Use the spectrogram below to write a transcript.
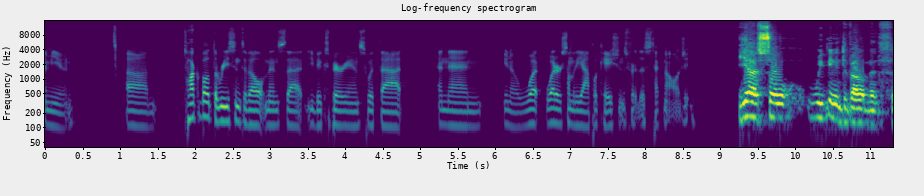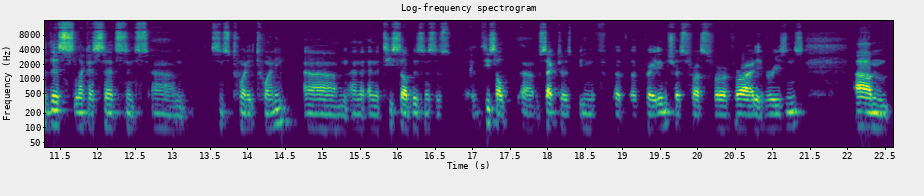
Immune. Um, talk about the recent developments that you've experienced with that and then you know what what are some of the applications for this technology? Yeah so we've been in development for this like i said since um, since 2020 um, and, and the t-cell business is t-cell um, sector has been of, of, great interest for us for a variety of reasons. Um,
